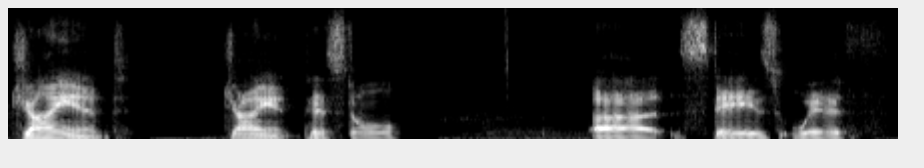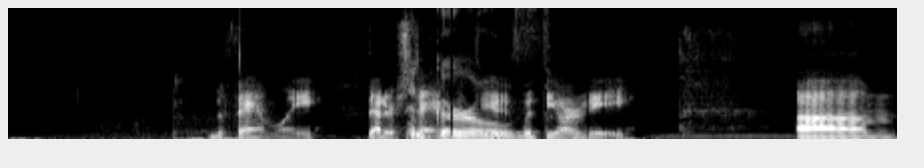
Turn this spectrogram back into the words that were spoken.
giant giant pistol uh stays with the family that are staying with the, with the RV. Um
